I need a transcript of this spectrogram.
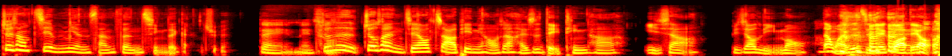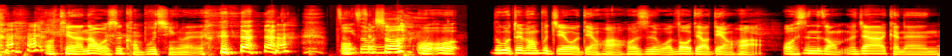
就像见面三分情的感觉。对，没错。就是就算你接到诈骗，你好像还是得听他一下，比较礼貌。但我还是直接挂掉了。哦天哪，那我是恐怖情人。我怎么说？我我如果对方不接我电话，或者是我漏掉电话，我是那种人家可能。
